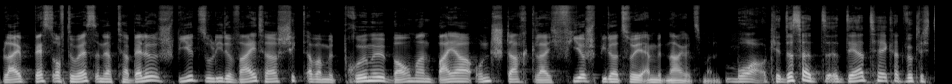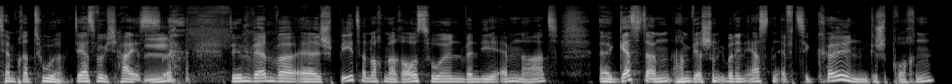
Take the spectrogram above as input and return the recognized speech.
bleibt Best of the West in der Tabelle, spielt solide weiter, schickt aber mit Prömel, Baumann, Bayer und Stach gleich vier Spieler zur EM mit Nagelsmann. Boah, okay, das hat, der Take hat wirklich Temperatur. Der ist wirklich heiß. Den werden wir äh, später nochmal rausholen, wenn die EM naht. Äh, gestern haben wir schon über den ersten FC Köln gesprochen.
